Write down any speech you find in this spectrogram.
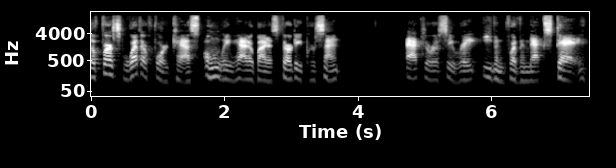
the first weather forecast only had about a 30% accuracy rate even for the next day.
